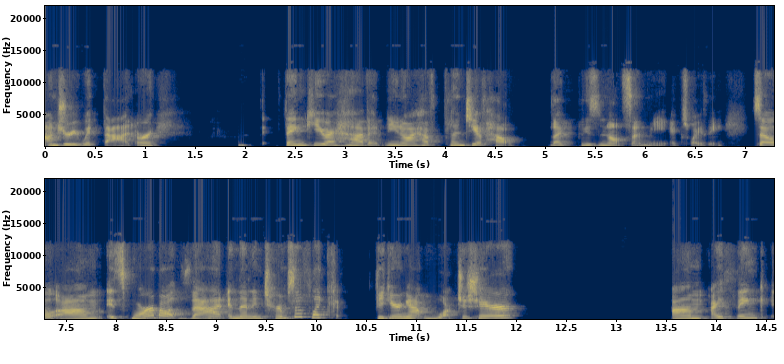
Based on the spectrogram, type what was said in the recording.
boundary with that. Or thank you, I have it. You know, I have plenty of help. Like, please do not send me XYZ. So um, it's more about that. And then in terms of like figuring out what to share, um, I think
